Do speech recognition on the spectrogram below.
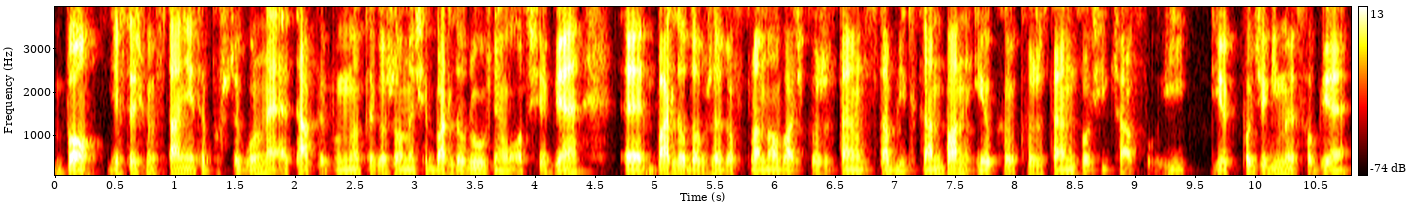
Bo jesteśmy w stanie te poszczególne etapy, pomimo tego, że one się bardzo różnią od siebie, e, bardzo dobrze rozplanować, korzystając z tablic Kanban i korzystając z osi czasu. I jak podzielimy sobie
